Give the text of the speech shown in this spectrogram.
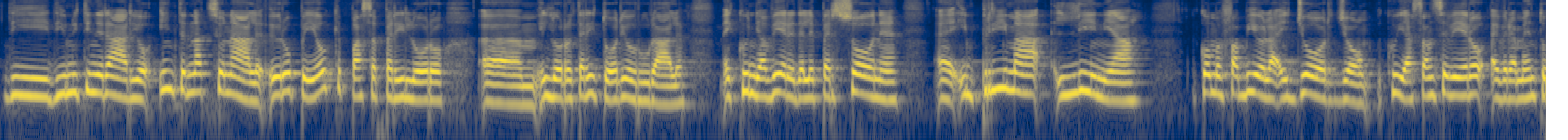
di, di, un itinerario internazionale europeo che passa per il loro, um, il loro territorio rurale e quindi avere delle persone eh, in prima linea come Fabiola e Giorgio qui a San Severo è veramente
